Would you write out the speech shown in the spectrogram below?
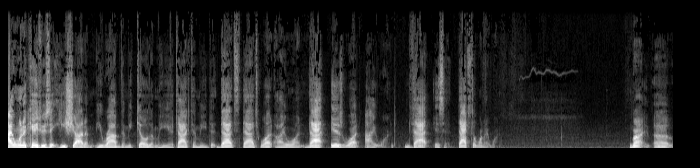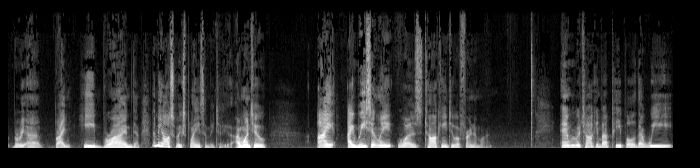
I want a case where you say he shot him, he robbed him, he killed him, he attacked him. He. That's that's what I want. That is what I want. That is it. That's the one I want. Brian, uh, uh, Biden, he bribed them. Let me also explain something to you. I want to I I recently was talking to a friend of mine, and we were talking about people that we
